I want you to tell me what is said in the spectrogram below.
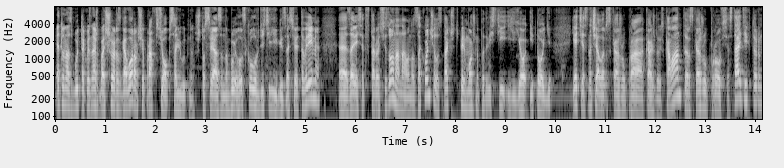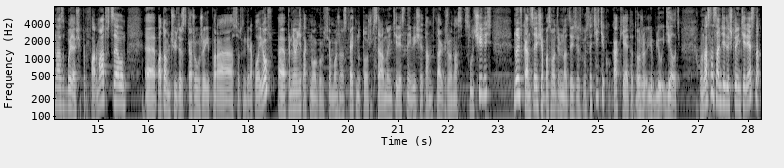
Это у нас будет такой, знаешь, большой разговор вообще про все абсолютно, что связано было с Call of Duty лигой за все это время. Э, за весь этот второй сезон она у нас закончилась, так что теперь можно подвести ее итоги. Я тебе сначала расскажу про каждую из команд, расскажу про все стадии, которые у нас были, вообще про формат в целом, Э, потом чуть расскажу уже и про, собственно говоря, плей-офф. Э, про него не так много всего можно рассказать, но тоже все равно интересные вещи там также у нас случились. Ну и в конце еще посмотрим на зрительскую статистику, как я это тоже люблю делать. У нас, на самом деле, что интересно,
